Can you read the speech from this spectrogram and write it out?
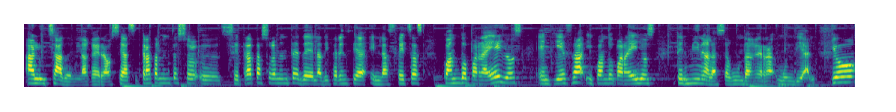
ha luchado en la guerra. O sea, se trata, eh, se trata solamente de la diferencia en las fechas cuando para ellos empieza y cuando para ellos termina la Segunda Guerra Mundial. Yo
